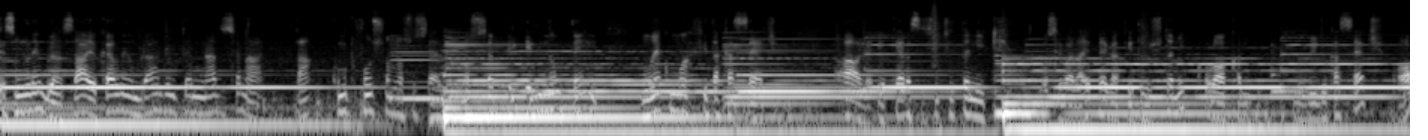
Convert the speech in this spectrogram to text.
questão de lembrança. Ah, eu quero lembrar de um determinado cenário, tá? Como que funciona o nosso cérebro? O nosso cérebro, ele, ele não tem, não é como uma fita cassete. Ah, olha, eu quero assistir Titanic. Você vai lá e pega a fita do Titanic, coloca no, no vídeo cassete, ó,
